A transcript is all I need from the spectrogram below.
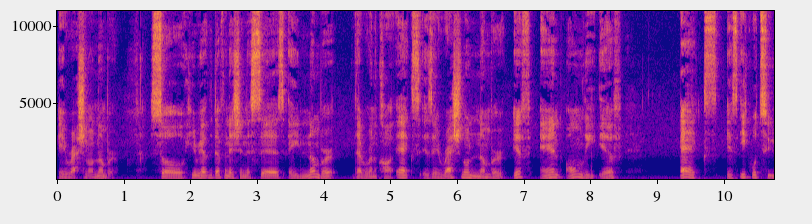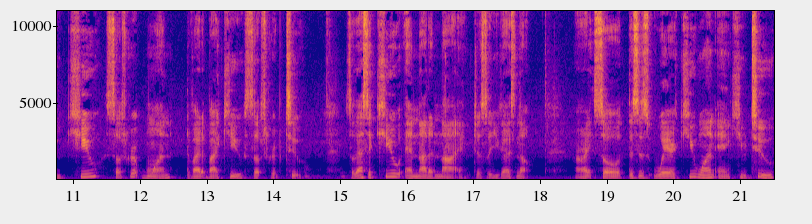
a rational number. So here we have the definition. It says a number that we're going to call x is a rational number if and only if x is equal to q subscript 1 divided by q subscript 2. So that's a q and not a 9, just so you guys know. All right, so this is where q1 and q2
